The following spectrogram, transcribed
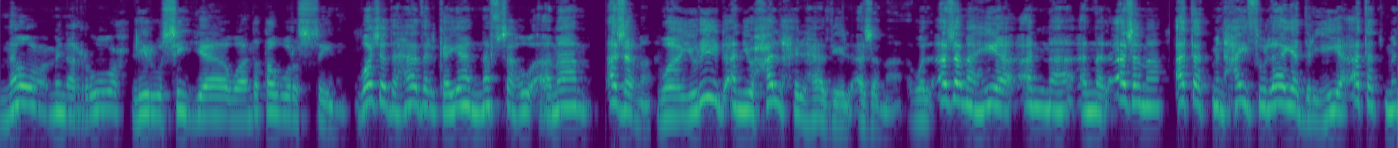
نوع من الروح لروسيا والتطور الصيني وجد هذا الكيان نفسه أمام أزمة ويريد أن يحلحل هذه الأزمة والأزمة هي ان أن الأزمة أتت من حيث لا يدري هي أتت من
